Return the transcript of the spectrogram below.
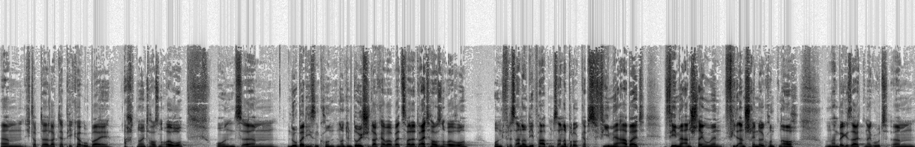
Ähm, ich glaube, da lag der PKU bei 8.000, 9.000 Euro. Und ähm, nur bei diesen Kunden und im Durchschnitt lag er aber bei 2.000 oder 3.000 Euro. Und für das andere Department, das andere Produkt, gab es viel mehr Arbeit, viel mehr Anstrengungen, viel anstrengendere Kunden auch. Und dann haben wir gesagt, na gut, ähm,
